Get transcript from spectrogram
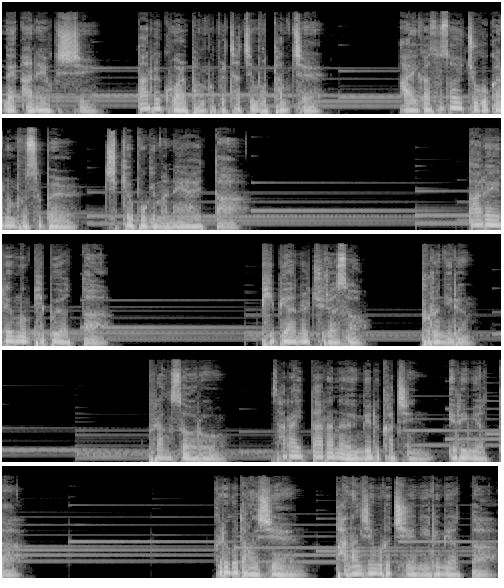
내 아내 역시 딸을 구할 방법을 찾지 못한 채 아이가 서서히 죽어가는 모습을 지켜보기만 해야 했다. 딸의 이름은 비브였다. 비비안을 줄여서 부른 이름. 프랑스어로 살아있다라는 의미를 가진 이름이었다. 그리고 당시엔 반항심으로 지은 이름이었다.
